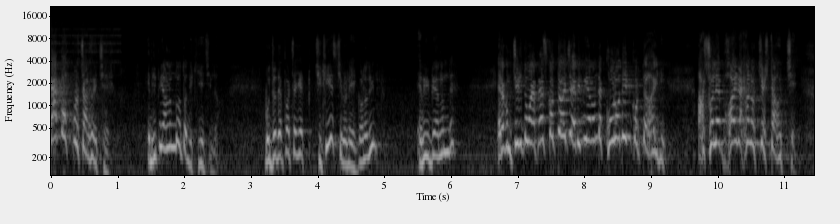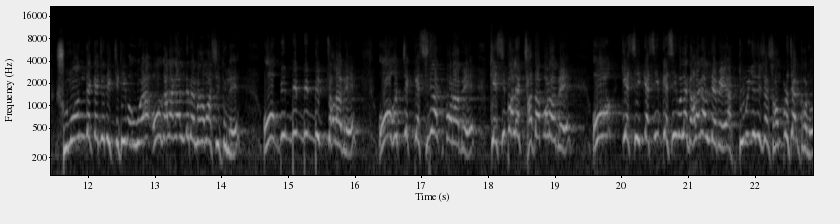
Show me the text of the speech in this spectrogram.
ব্যাপক প্রচার হয়েছে। এবিপি আনন্দ তো দেখিয়েছিল। বুদ্ধদেব যে চিঠি এসেছিল নেই কোনোদিন? এবিপি আনন্দে? এরকম চিঠি তোমায় ফেস করতে হয়েছে? এবিপি আনন্দে কোনোদিন করতে হয়নি। আসলে ভয় দেখানোর চেষ্টা হচ্ছে। সুমন দেখে যদি চিঠি ও গালাগাল দেবে মামাসি তুলে, ও বিপ বিপ বিপ চালাবে, ও হচ্ছে কেসিনাক পড়াবে, কেসিপালের ছাতা পড়াবে, ও কেসি কেসি কেসি বলে গালাগাল দেবে, আর তুমি যদি সেটা সম্প্রচার করো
